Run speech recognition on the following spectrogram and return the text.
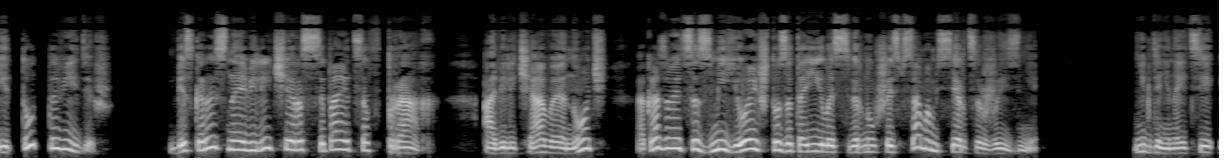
И тут-то видишь, бескорыстное величие рассыпается в прах, а величавая ночь оказывается змеей, что затаилась, свернувшись в самом сердце жизни. Нигде не найти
